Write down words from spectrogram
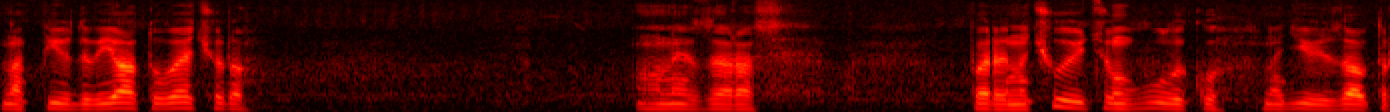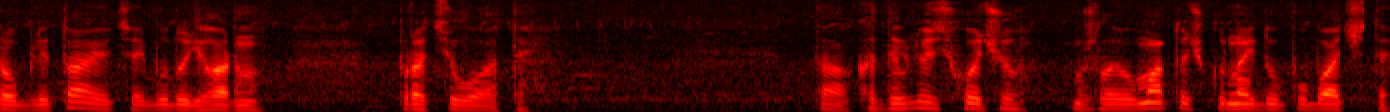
на пів дев'яту вечора. Вони зараз переночую цьому вулику. Надіюсь, завтра облітаються і будуть гарно працювати. Так, дивлюсь, хочу, можливо, маточку знайду побачити.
